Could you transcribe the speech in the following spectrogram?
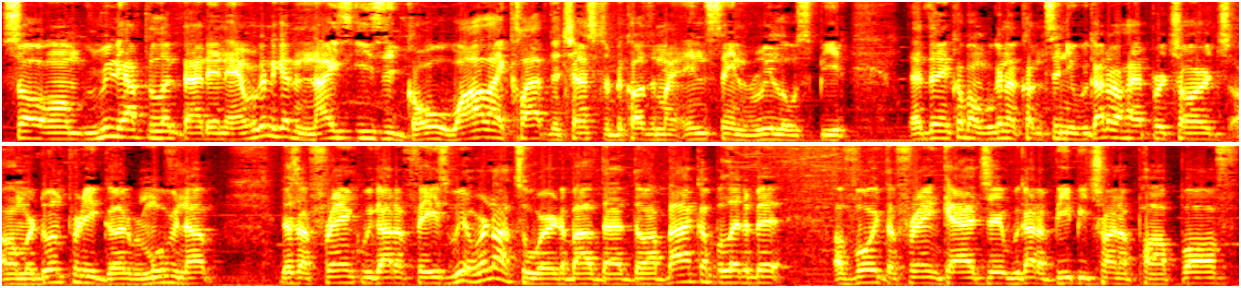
So um, we really have to look that in. And we're gonna get a nice, easy goal while I clap the Chester because of my insane reload speed. And then, come on, we're gonna continue. We got our hypercharge. Um, we're doing pretty good. We're moving up. There's a Frank we got to face. We, we're not too worried about that, though. I back up a little bit. Avoid the Frank gadget. We got a Bibi trying to pop off.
